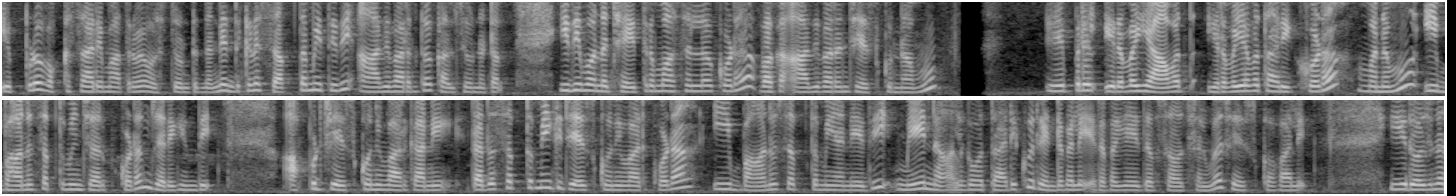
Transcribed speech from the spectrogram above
ఎప్పుడో ఒక్కసారి మాత్రమే వస్తుంటుందండి. ఎందుకంటే సప్తమి తిది ఆదివారంతో కలిసి ఉండటం. ఇది మన చైత్రమాసంలో కూడా ఒక ఆదివారం చేసుకున్నాము. ఏప్రిల్ ఇరవై ఆవ ఇరవైవ తారీఖు కూడా మనము ఈ భానుసప్తమి జరుపుకోవడం జరిగింది. అప్పుడు చేసుకునే వారు కానీ రథసప్తమికి చేసుకునే వారు కూడా ఈ భానుసప్తమి అనేది మే నాలుగవ తారీఖు రెండు వేల ఇరవై ఐదవ సంవత్సరంలో చేసుకోవాలి. ఈ రోజున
